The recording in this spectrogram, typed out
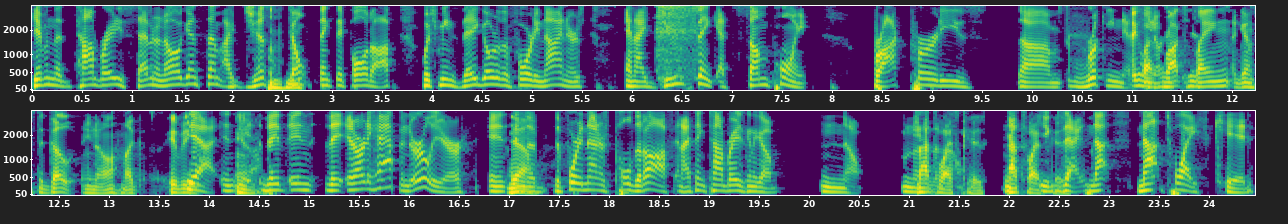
given that Tom Brady's seven and zero oh against them, I just mm-hmm. don't think they pull it off. Which means they go to the 49ers, and I do think at some point Brock Purdy's um, rookiness. Think like you know, Brock's his, playing against the goat, you know, like it was, yeah, and, you know. they, and they, it already happened earlier, and, yeah. and the, the 49ers pulled it off, and I think Tom Brady's going to go, no, no, not no, twice, no. kid. Not, not twice, exactly. Not not twice, kid.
